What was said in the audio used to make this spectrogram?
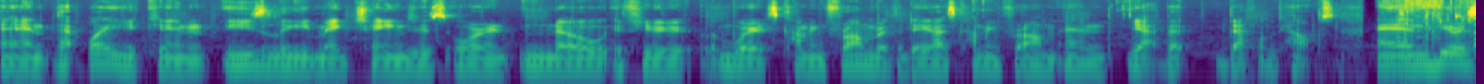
and that way you can easily make changes or know if you where it's coming from where the data is coming from and yeah that definitely helps. And here's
